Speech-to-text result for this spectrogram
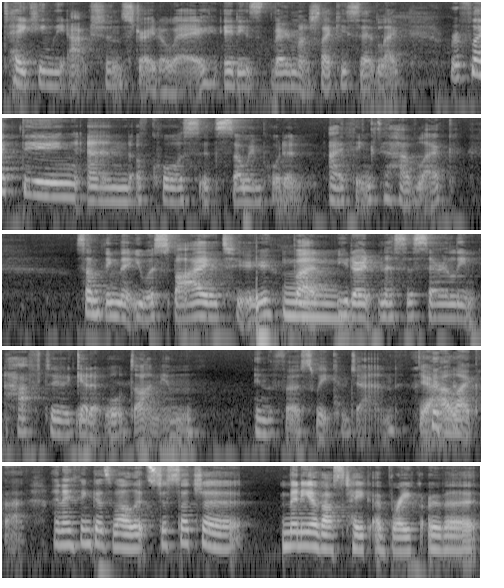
taking the action straight away. It is very much like you said, like reflecting, and of course, it's so important, I think, to have like something that you aspire to, but mm. you don't necessarily have to get it all done in in the first week of Jan. Yeah, I like that. And I think as well, it's just such a. Many of us take a break over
